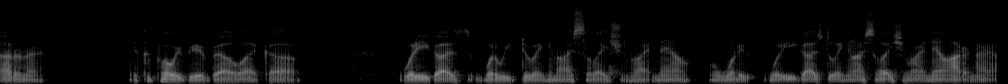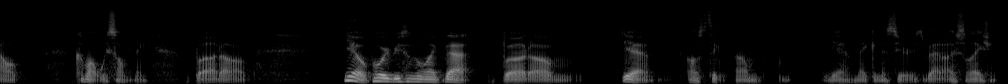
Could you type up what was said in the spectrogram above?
I don't know. It could probably be about like, uh, what are you guys, what are we doing in isolation right now? Or what are, what are you guys doing in isolation right now? I don't know. I'll come up with something. But, um, yeah, it'll probably be something like that. But, um, yeah, I was thinking, um, yeah, making a series about isolation.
